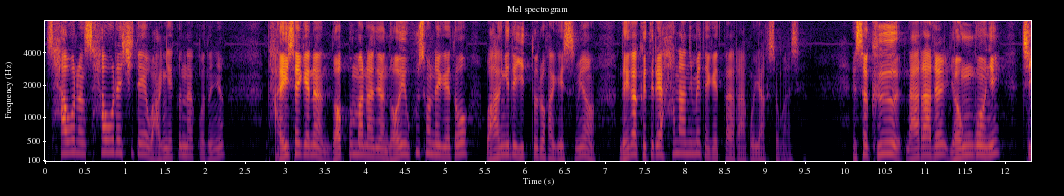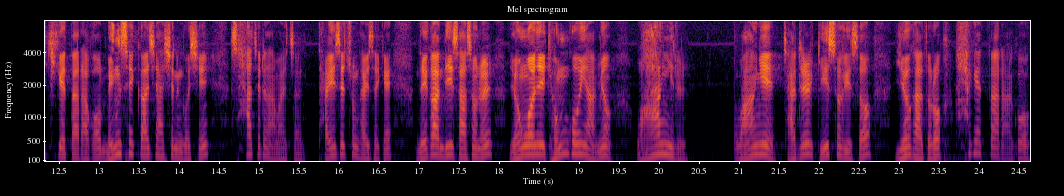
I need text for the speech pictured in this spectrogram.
사울은 사울의 시대의 왕이 끝났거든요. 다윗에게는 너뿐만 아니라 너의 후손에게도 왕위를 잇도록 하겠으며 내가 그들의 하나님이 되겠다라고 약속하세요. 그래서 그 나라를 영원히 지키겠다라고 맹세까지 하시는 것이 사절에 남아 있잖아요. 다윗의 종 다윗에게 내가 네 자손을 영원히 경고히 하며 왕위를 왕의 자리를 계속해서 이어가도록 하겠다라고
